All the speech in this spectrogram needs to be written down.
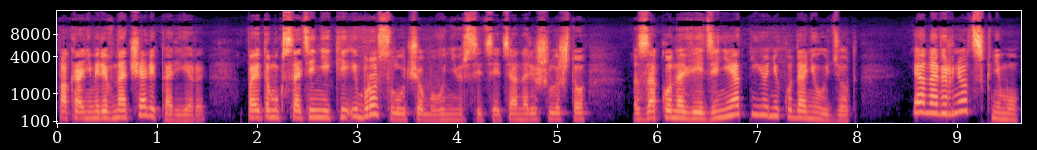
«По крайней мере, в начале карьеры. Поэтому, кстати, Ники и бросила учебу в университете. Она решила, что законоведение от нее никуда не уйдет. И она вернется к нему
